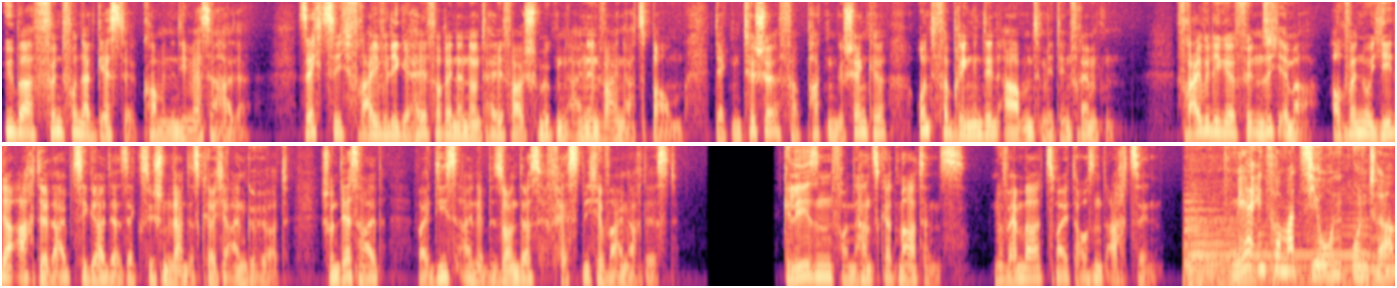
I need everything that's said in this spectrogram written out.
Über 500 Gäste kommen in die Messehalle. 60 freiwillige Helferinnen und Helfer schmücken einen Weihnachtsbaum, decken Tische, verpacken Geschenke und verbringen den Abend mit den Fremden. Freiwillige finden sich immer, auch wenn nur jeder achte Leipziger der sächsischen Landeskirche angehört. Schon deshalb, weil dies eine besonders festliche Weihnacht ist. Gelesen von Hans-Gerd Martens. November 2018. Mehr Informationen unter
